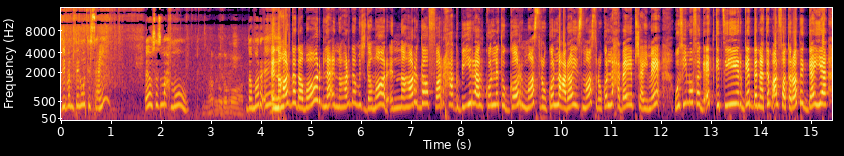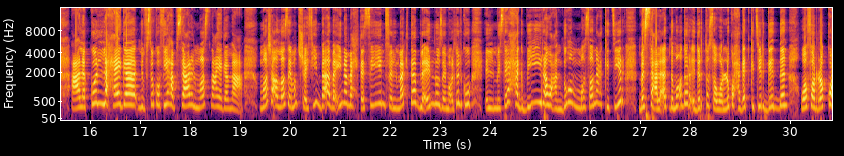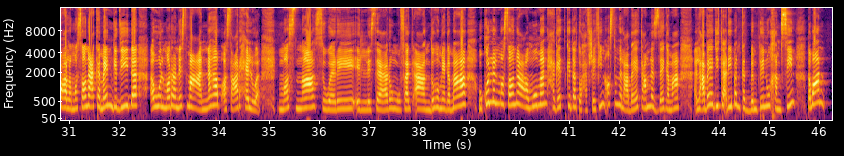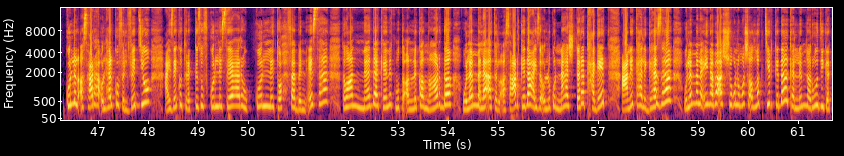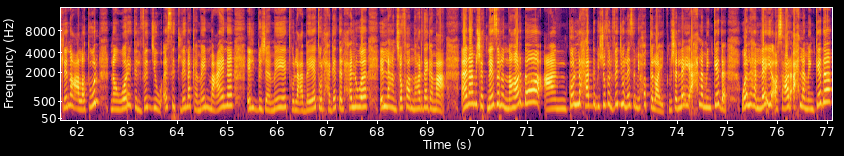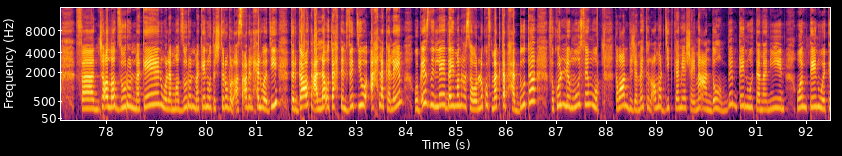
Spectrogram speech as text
دي ب 290 إيه يا أستاذ محمود؟ النهارده دمار. دمار إيه؟ النهارده دمار؟ لا النهارده مش دمار. النهارده فرحة كبيرة لكل تجار مصر وكل عرايس مصر وكل حبايب شيماء وفي مفاجآت كتير جدا هتبقى الفترات الجاية على كل حاجة نفسكم فيها بسعر المصنع يا جماعة. ما شاء الله زي ما أنتم شايفين بقى بقينا محتاسين في المكتب لأنه زي ما قلت لكم المساحة كبيرة وعندهم مصانع كتير بس على قد ما أقدر قدرت أصور لكم حاجات كتير جدا وأفرجكم على مصانع كمان جديدة أول مرة نسمع عنها بأسعار حلوة. مصنع سواريه اللي سعره مفاجأة عندهم يا جماعة. وكل المصانع عموما حاجات كده تحف. شايفين أصلا العبايات عاملة إزاي يا جماعة؟ العباية دي تقريبا كانت ب 250 طبعا كل الأسعار هقولها لكم في الفيديو. عايزاكم تركزوا في كل سعر وكل تحفة بنقيسها. طبعا ندى كانت متألقة النهارده ولما لقت الأسعار كده عايزة أقول لكم إنها اشترت حاجات عنتها لجهازها. ولما لقينا بقى الشغل ما شاء الله كتير كده كلمنا رودي جات لنا على طول. نورت الفيديو وقاست لنا كمان معانا البيجامات والعبايات والحاجات الحلوة اللي هنشوفها النهارده يا جماعة. أنا مش هتنازل النهارده عن كل حد بيشوف الفيديو لازم يحط like. مش هنلاقي أحلى من كده ولا هنلاقي أسعار أحلى من كده. فإن شاء الله تزوروا المكان ولما تزوروا المكان وتشتروا بالأسعار الحلوة دي ترجعوا تعلقوا تحت الفيديو أحلى كلام. وبإذن الله دايما هصور لكم في مكتب حدوتة في كل موسم. و... طبعا بيجامات القمر دي بكام يا شيماء؟ عندهم ب 280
